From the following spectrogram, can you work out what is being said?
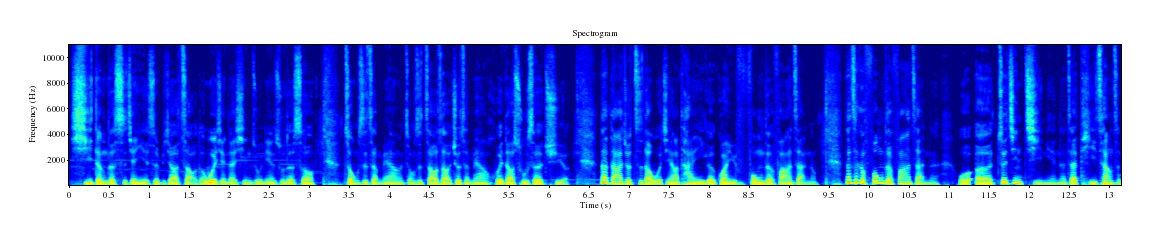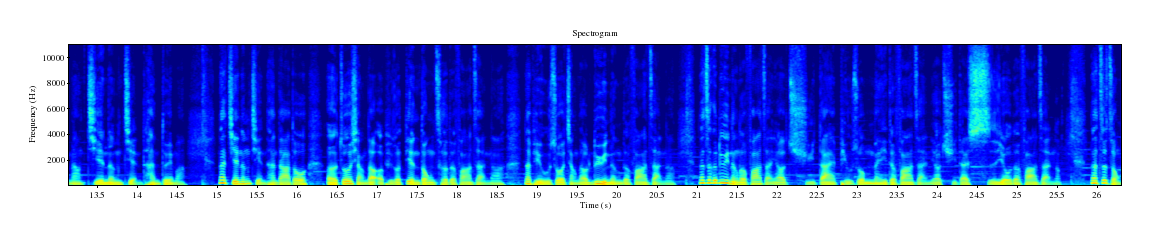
熄灯的时间也是比较早的。我以前在新竹念书的时候，总是怎么样？总是早早就怎么样回到宿舍去了。那大家就知道我今天要谈一个关于风的发展哦。那这个风的发展呢，我呃最近几年呢在提倡怎么样节能减碳，对吗？那节能减碳大家都呃都想到呃，比如说电动车的发展啊，那比如说讲到绿能的发展啊，那这个绿能的发展要取代比如说煤的发展，要取代石油的发展呢？那这种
